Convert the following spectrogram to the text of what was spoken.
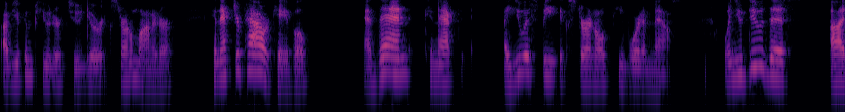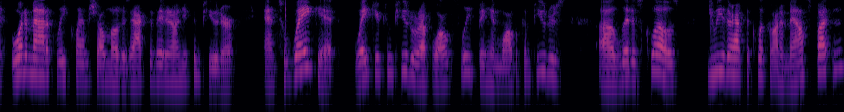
of your computer to your external monitor, connect your power cable, and then connect a USB external keyboard and mouse. When you do this, uh, automatically clamshell mode is activated on your computer, and to wake it, wake your computer up while it's sleeping and while the computer's uh, lid is closed, you either have to click on a mouse button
